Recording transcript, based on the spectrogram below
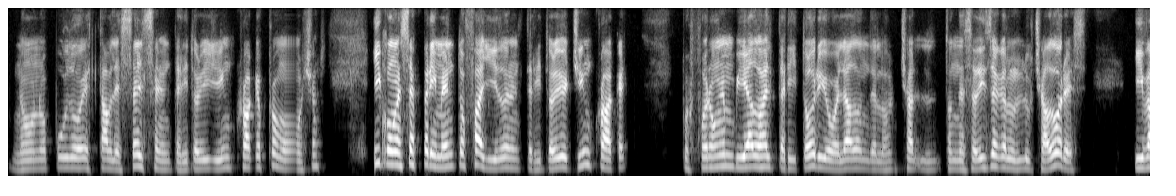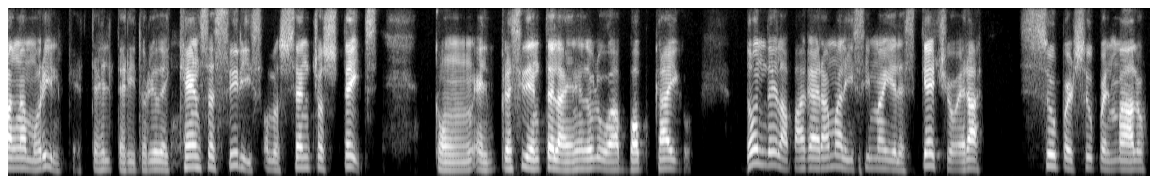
no, no pudo establecerse en el territorio de Jim Crockett Promotions y con ese experimento fallido en el territorio de Jim Crockett, pues fueron enviados al territorio, ¿verdad? Donde, los, donde se dice que los luchadores iban a morir, que este es el territorio de Kansas City o los Central States, con el presidente de la NWA, Bob Caigo, donde la paga era malísima y el sketch era súper, súper malo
